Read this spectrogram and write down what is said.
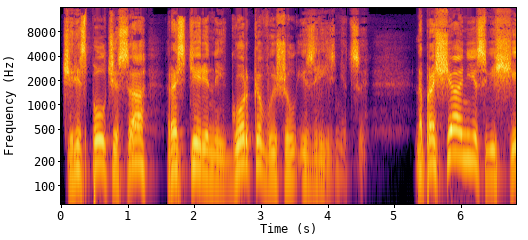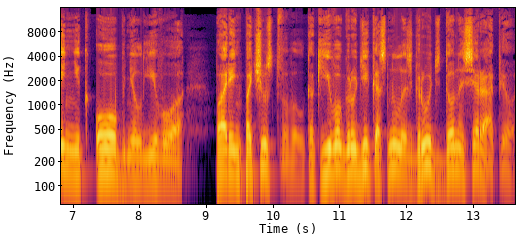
Через полчаса растерянный Горка вышел из ризницы. На прощание священник обнял его. Парень почувствовал, как его груди коснулась грудь Дона Серапио,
